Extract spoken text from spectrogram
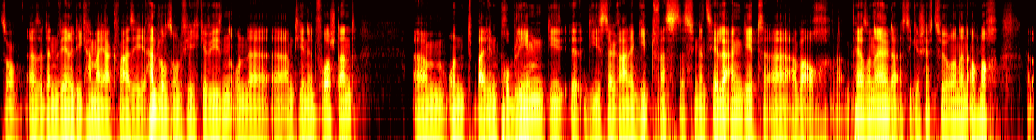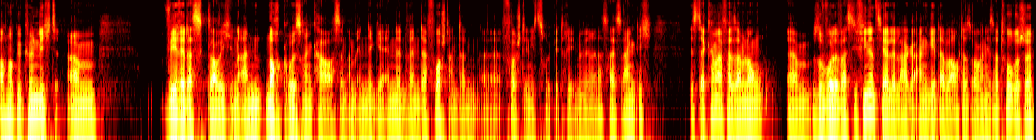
So, also dann wäre die Kammer ja quasi handlungsunfähig gewesen und der äh, amtierenden Vorstand und bei den Problemen, die, äh, die es da gerade gibt, was das Finanzielle angeht, äh, aber auch personell, da ist die Geschäftsführerin auch noch, hat auch noch gekündigt, ähm, wäre das, glaube ich, in einem noch größeren Chaos dann am Ende geendet, wenn der Vorstand dann äh, vollständig zurückgetreten wäre. Das heißt, eigentlich ist der Kammerversammlung ähm, sowohl was die finanzielle Lage angeht, aber auch das organisatorische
